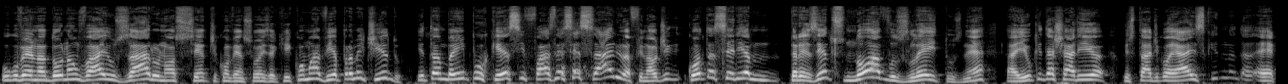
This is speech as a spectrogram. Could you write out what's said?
O governador não vai usar o nosso centro de convenções aqui como havia prometido. E também porque se faz necessário, afinal de contas, seria 300 novos leitos, né? Aí o que deixaria o estado de Goiás que, é,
